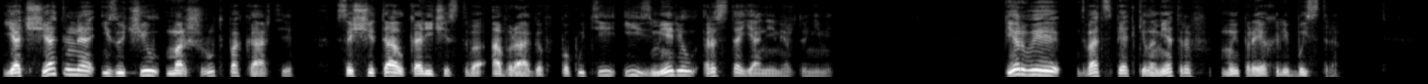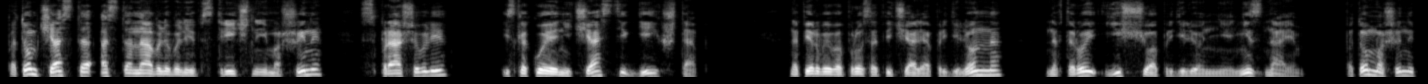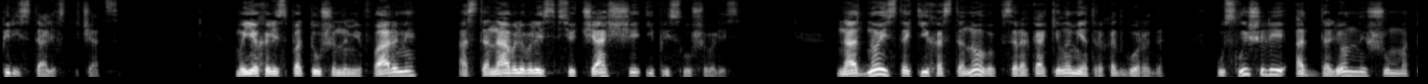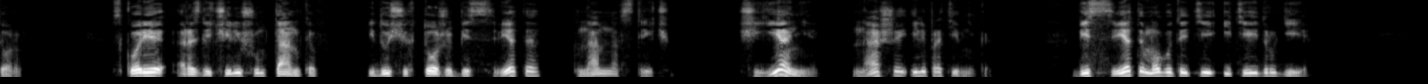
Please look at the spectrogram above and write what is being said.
я тщательно изучил маршрут по карте, сосчитал количество оврагов по пути и измерил расстояние между ними. Первые 25 километров мы проехали быстро. Потом часто останавливали встречные машины, спрашивали, из какой они части, где их штаб. На первый вопрос отвечали определенно, на второй еще определеннее, не знаем. Потом машины перестали встречаться. Мы ехали с потушенными фарами, останавливались все чаще и прислушивались. На одной из таких остановок в 40 километрах от города услышали отдаленный шум моторов. Вскоре различили шум танков, идущих тоже без света к нам навстречу. Чьи они, наши или противника? Без света могут идти и те, и другие.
